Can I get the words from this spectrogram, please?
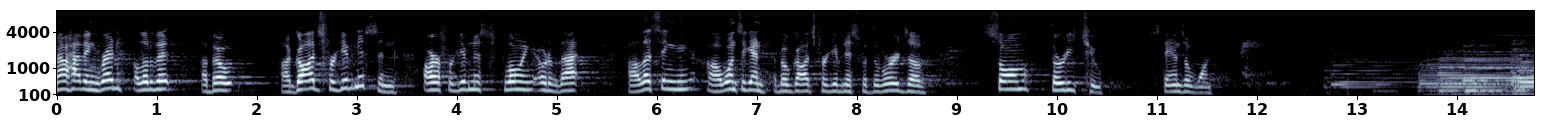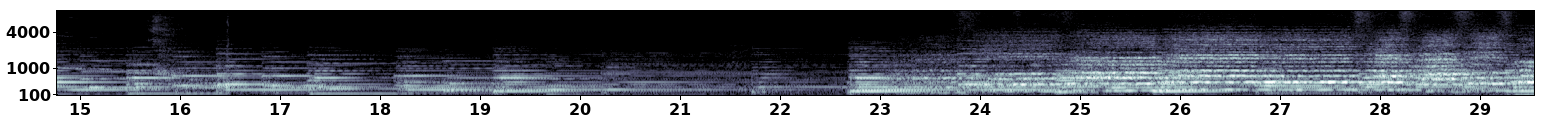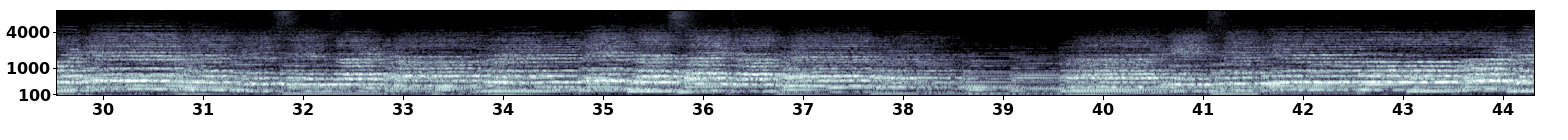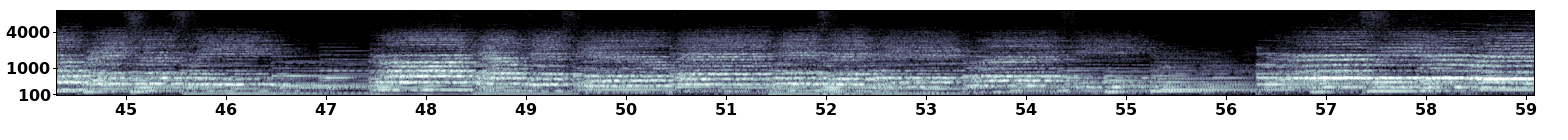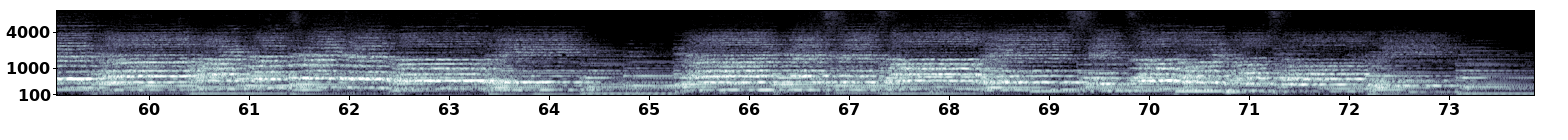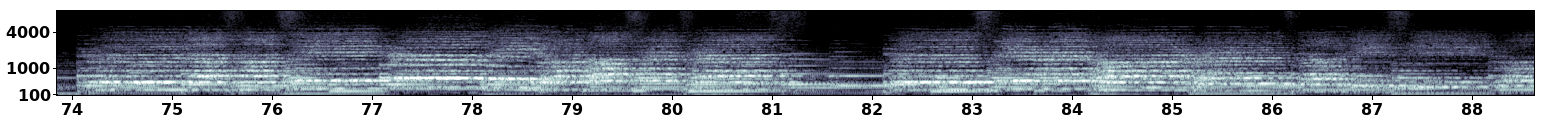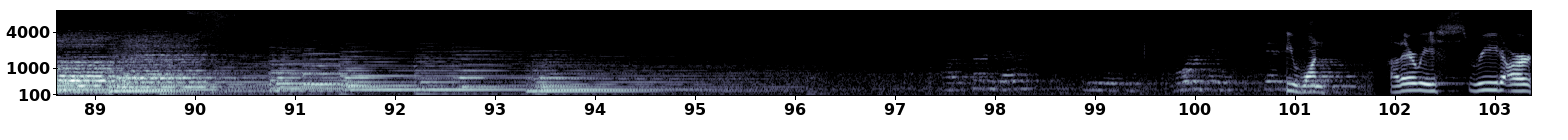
Now, having read a little bit about uh, God's forgiveness and our forgiveness flowing out of that. Uh, let's sing uh, once again about God's forgiveness with the words of Psalm 32, stanza 1.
